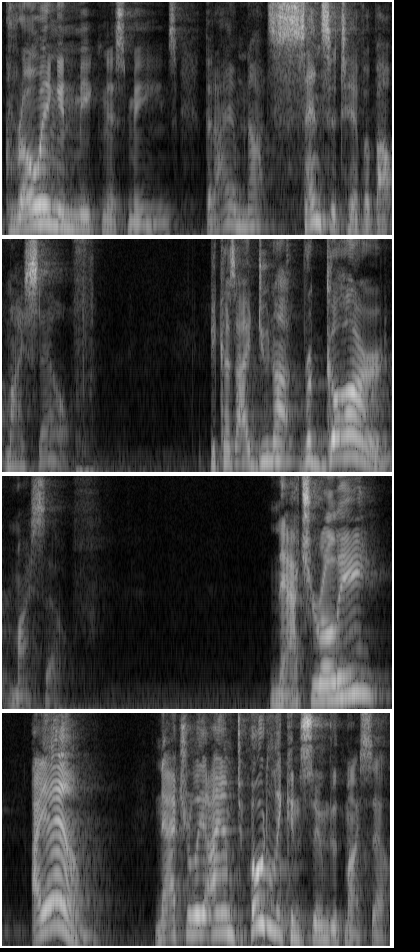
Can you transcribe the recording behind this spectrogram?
growing in meekness means that I am not sensitive about myself because I do not regard myself. Naturally, I am. Naturally, I am totally consumed with myself.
